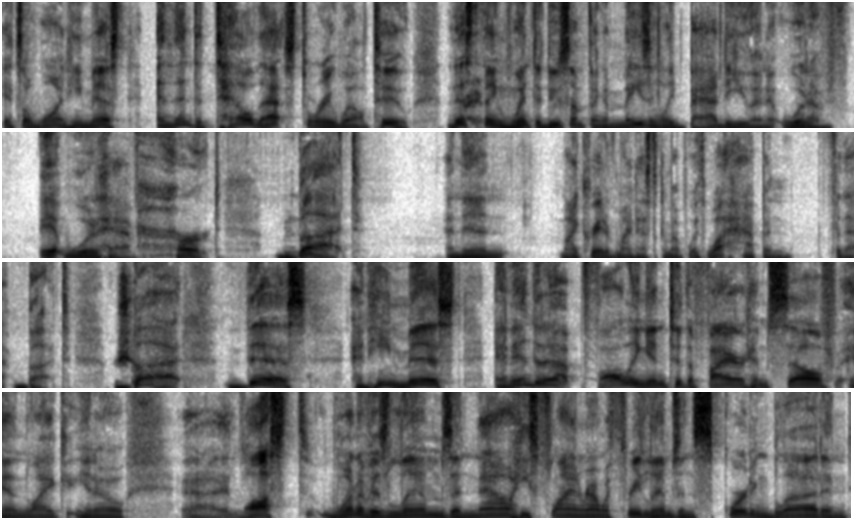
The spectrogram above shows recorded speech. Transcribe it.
it's a one he missed, and then to tell that story well too. This right. thing went to do something amazingly bad to you, and it would have it would have hurt, mm-hmm. but, and then my creative mind has to come up with what happened for that but. Sure. But this, and he missed and ended up falling into the fire himself and like, you know, uh, it lost one of his limbs and now he's flying around with three limbs and squirting blood and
